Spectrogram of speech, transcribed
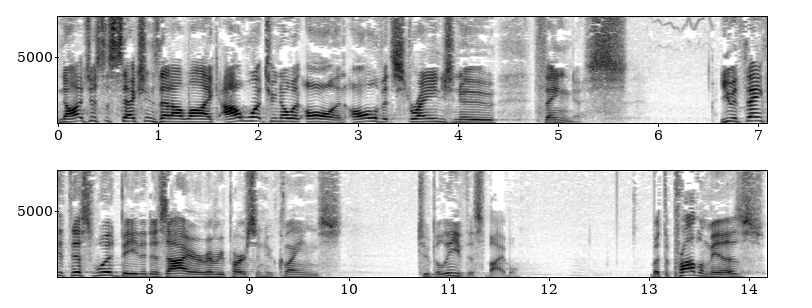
not just the sections that I like. I want to know it all and all of its strange new thingness. You would think that this would be the desire of every person who claims to believe this Bible. But the problem is,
